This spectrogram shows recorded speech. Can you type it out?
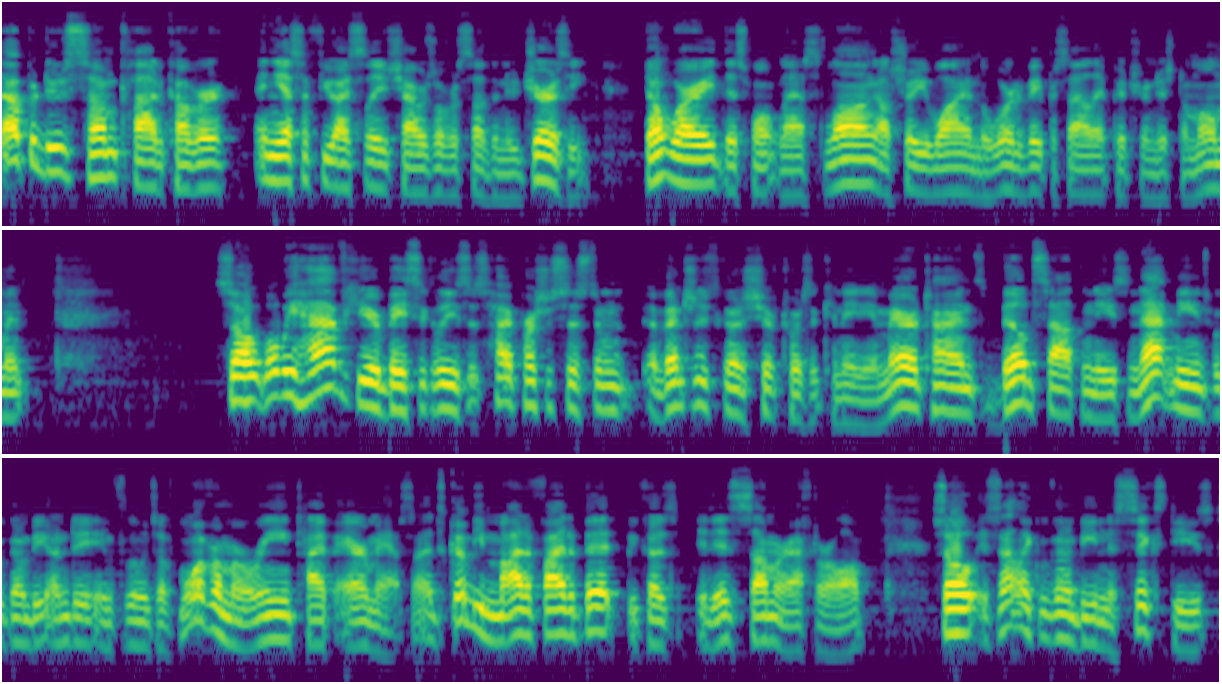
that will produce some cloud cover and yes, a few isolated showers over southern New Jersey. Don't worry, this won't last long. I'll show you why in the water vapor satellite picture in just a moment. So what we have here basically is this high pressure system eventually is going to shift towards the Canadian Maritimes, build south and east, and that means we're going to be under the influence of more of a marine type air mass. Now, it's going to be modified a bit because it is summer after all. So it's not like we're going to be in the 60s,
